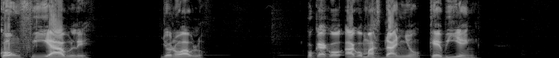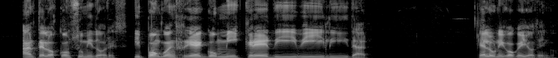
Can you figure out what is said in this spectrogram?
confiable, yo no hablo. Porque hago, hago más daño que bien ante los consumidores y pongo en riesgo mi credibilidad, que es lo único que yo tengo.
